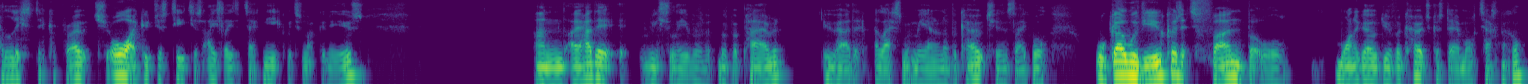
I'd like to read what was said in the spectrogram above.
holistic approach, or I could just teach this isolated technique, which I'm not going to use. And I had it recently with, with a parent who had a lesson with me and another coach, and it's like, well, we'll go with you because it's fun, but we'll want to go with the other coach because they're more technical.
